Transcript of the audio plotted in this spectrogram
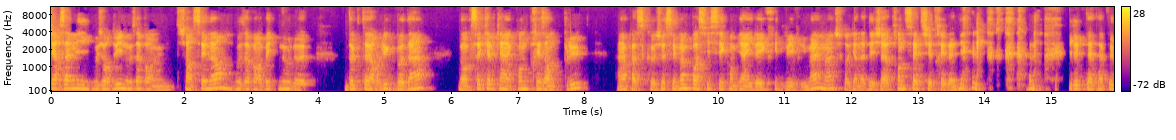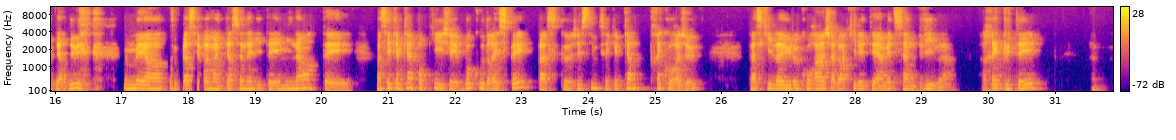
Chers amis, aujourd'hui nous avons une chance énorme. Nous avons avec nous le docteur Luc Baudin. Donc c'est quelqu'un qu'on ne présente plus, hein, parce que je ne sais même pas si c'est combien il a écrit de livres lui-même. Hein. Qu'il y en a déjà 37 chez Trédaniel. il est peut-être un peu perdu, mais en tout cas c'est vraiment une personnalité éminente et moi c'est quelqu'un pour qui j'ai beaucoup de respect parce que j'estime que c'est quelqu'un de très courageux parce qu'il a eu le courage, alors qu'il était un médecin de ville réputé,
